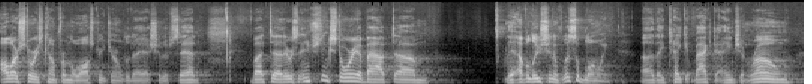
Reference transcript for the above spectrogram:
all our stories come from the Wall Street Journal today, I should have said. But uh, there was an interesting story about um, the evolution of whistleblowing. Uh, they take it back to ancient Rome,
